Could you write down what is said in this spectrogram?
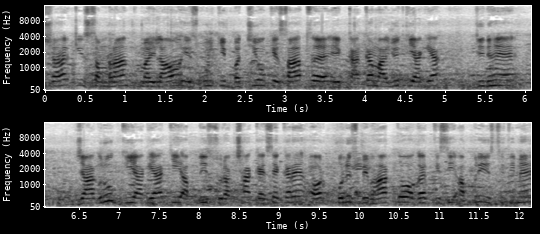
शहर की संभ्रांत महिलाओं, स्कूल की बच्चियों के साथ एक कार्यक्रम आयोजित किया गया, जिन्हें जागरूक किया गया कि अपनी सुरक्षा कैसे करें और पुलिस विभाग को अगर किसी अप्रिय स्थिति में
